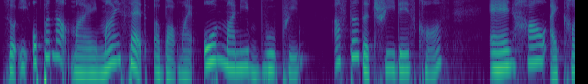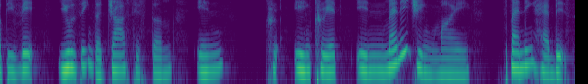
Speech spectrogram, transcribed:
So it opened up my mindset about my own money blueprint after the three days course and how I cultivate using the JAR system in in create in managing my spending habits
